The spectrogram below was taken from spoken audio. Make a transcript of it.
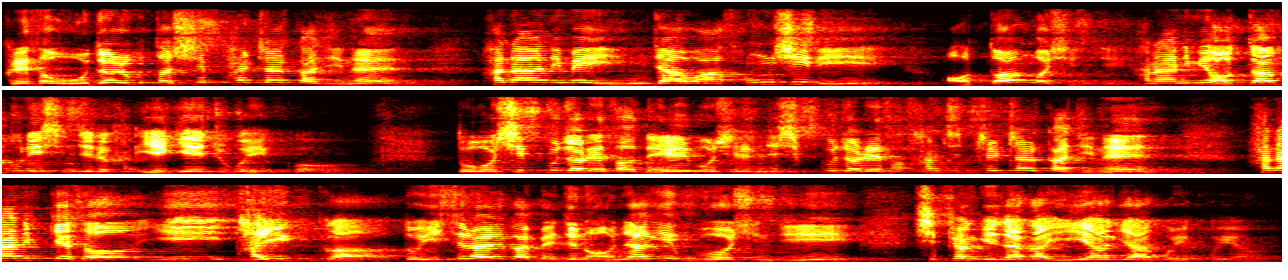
그래서 5절부터 18절까지는 하나님의 인자와 성실이 어떠한 것인지, 하나님이 어떠한 분이신지를 얘기해 주고 있고, 또 19절에서 내일 이제 19절에서 37절까지는 하나님께서 이 다윗과 또 이스라엘과 맺은 언약이 무엇인지 시편 기자가 이야기하고 있고요.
